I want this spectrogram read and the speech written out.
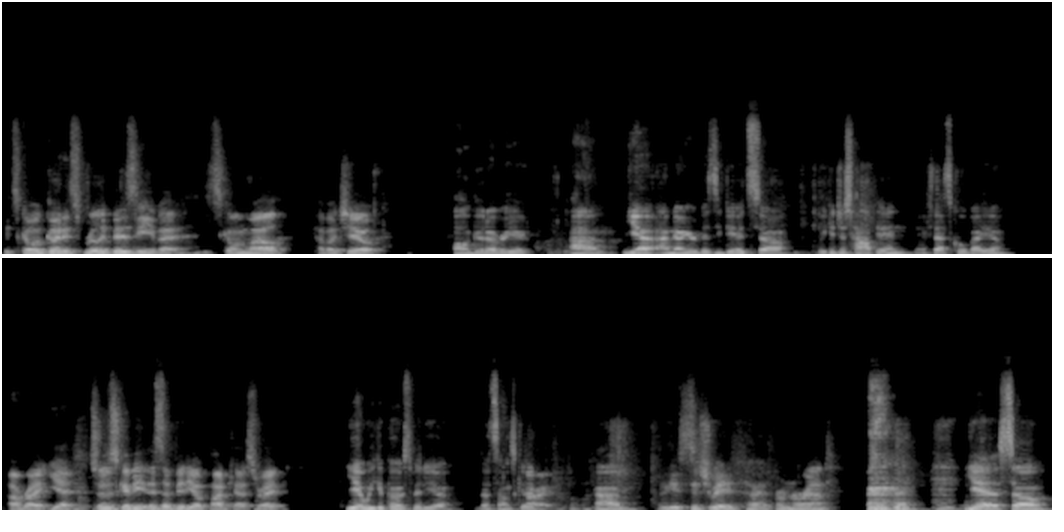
It's going good. It's really busy, but it's going well. How about you? All good over here. Um, yeah, I know you're a busy dude, so we could just hop in if that's cool by you. All right. Yeah. So this is gonna be this is a video podcast, right? Yeah, we could post video. That sounds good. All right. Um, Let me get situated. All right, running around. Yeah, so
